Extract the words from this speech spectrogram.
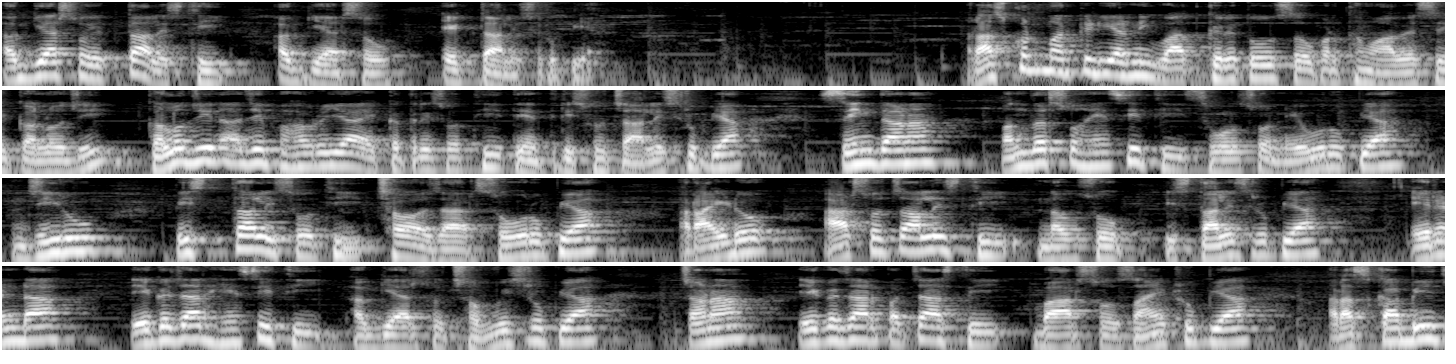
અગિયારસો એકતાલીસથી અગિયારસો એકતાલીસ રૂપિયા. રાજકોટ માર્કેટ યાર્ડની વાત કરીએ તો સૌપ્રથમ આવે છે કલોજી. કલોજીના આજે ભાવ રહ્યા એકત્રીસોથી તેત્રીસો ચાલીસ રૂપિયા. સિંગદાણા પંદરસો એંસીથી સોળસો નેવું રૂપિયા. જીરું પિસ્તાલીસોથી છ હજાર સો રૂપિયા. રાયડો આઠસો ચાલીસથી નવસો પિસ્તાલીસ રૂપિયા. એરંડા એક હજાર એંસીથી અગિયારસો છવ્વીસ રૂપિયા. ચણા એક હજાર પચાસથી બારસો સાઠ રૂપિયા. રસકા બીજ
